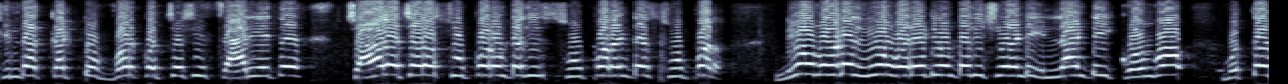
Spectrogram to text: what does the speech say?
కింద కట్ వర్క్ వచ్చేసి శారీ అయితే చాలా చాలా సూపర్ ఉంటది. సూపర్ అంటే super new model new variety ఉంటది చూడండి. ఇలాంటి కొంగు మొత్తం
